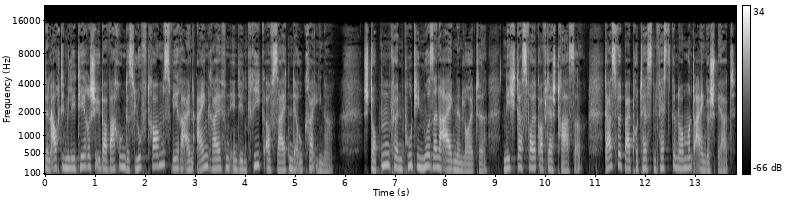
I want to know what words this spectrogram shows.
Denn auch die militärische Überwachung des Luftraums wäre ein Eingreifen in den Krieg auf Seiten der Ukraine. Ukraine. Stoppen können Putin nur seine eigenen Leute, nicht das Volk auf der Straße. Das wird bei Protesten festgenommen und eingesperrt.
